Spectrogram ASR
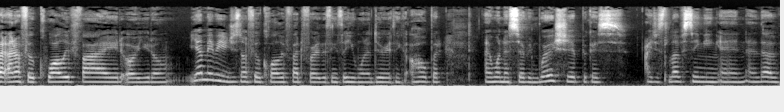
but I don't feel qualified, or you don't, yeah, maybe you just don't feel qualified for the things that you want to do. Or you think, oh, but I want to serve in worship because I just love singing and I love,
